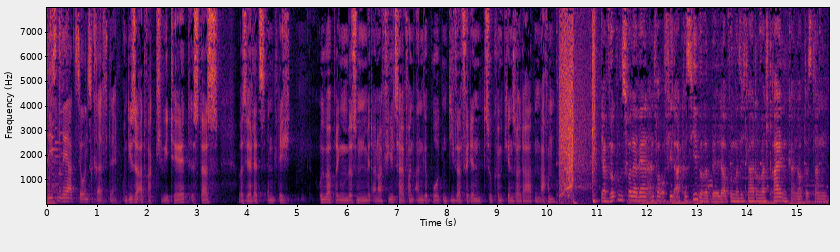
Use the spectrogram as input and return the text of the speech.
Krisenreaktionskräfte. Und diese Attraktivität ist das, was wir letztendlich rüberbringen müssen mit einer Vielzahl von Angeboten, die wir für den zukünftigen Soldaten machen. Ja, wirkungsvoller wären einfach auch viel aggressivere Bilder, obwohl man sich da halt drüber streiten kann, ob das dann,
